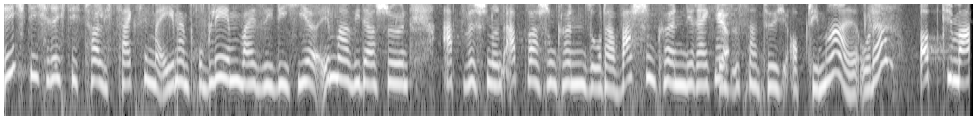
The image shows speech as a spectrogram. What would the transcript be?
richtig, richtig toll. Ich zeige sie mal eben. Ein Problem, weil sie die hier immer wieder schön abwischen und abwaschen können so, oder waschen können direkt. Ja. Das ist natürlich optimal, oder? Optimal.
